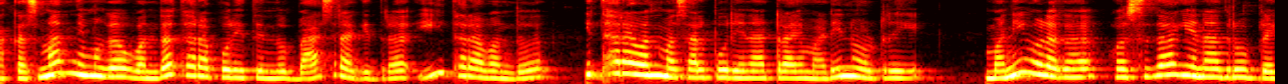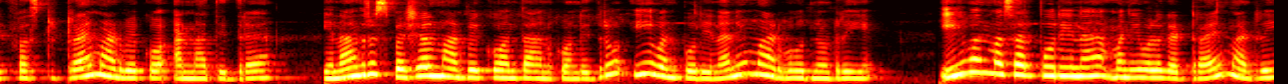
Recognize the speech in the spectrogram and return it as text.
ಅಕಸ್ಮಾತ್ ನಿಮಗೆ ಒಂದೇ ಥರ ಪೂರಿ ತಿಂದು ಬೇಸರಾಗಿದ್ರೆ ಈ ಥರ ಒಂದು, ಈ ಥರ ಒಂದು ಮಸಾಲೆ ಪೂರಿನ ಟ್ರೈ ಮಾಡಿ ನೋಡ್ರಿ. ಮನೆಯೊಳಗೆ ಹೊಸದಾಗಿ ಏನಾದರೂ ಬ್ರೇಕ್ಫಾಸ್ಟ್ ಟ್ರೈ ಮಾಡಬೇಕು ಅನ್ನತ್ತಿದ್ರೆ ಏನಾದರೂ ಸ್ಪೆಷಲ್ ಮಾಡಬೇಕು ಅಂತ ಅಂದ್ಕೊಂಡಿದ್ರು ಈ ಒಂದು ಪೂರಿನ ನೀವು ಮಾಡ್ಬೋದು ನೋಡ್ರಿ. ಈ ಒಂದು ಮಸಾಲೆ ಪೂರಿನ ಮನೆಯೊಳಗೆ ಟ್ರೈ ಮಾಡಿರಿ,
